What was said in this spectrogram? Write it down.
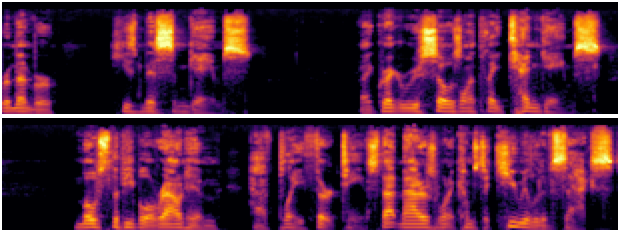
remember, he's missed some games. Right? Gregory Rousseau has only played 10 games. Most of the people around him have played 13. So that matters when it comes to cumulative sacks.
